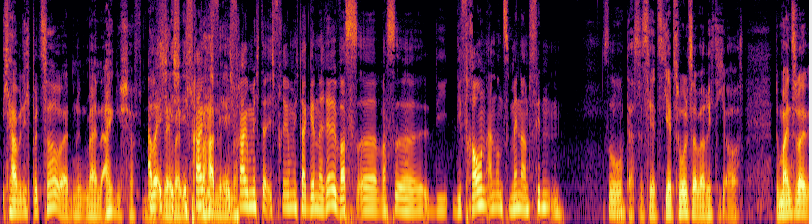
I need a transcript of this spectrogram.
Ich habe dich bezaubert mit meinen Eigenschaften, Aber ich, ich, ich, ich, frage, frage mich da, ich frage mich da generell, was, äh, was äh, die, die Frauen an uns Männern finden. So. Das ist jetzt, jetzt holst du aber richtig aus. Du meinst, weil,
